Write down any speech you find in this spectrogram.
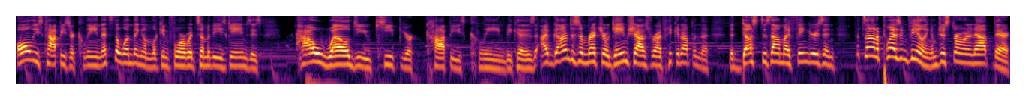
all these copies are clean. That's the one thing I'm looking for with some of these games is how well do you keep your copies clean? Because I've gone to some retro game shops where I pick it up and the, the dust is on my fingers, and that's not a pleasant feeling. I'm just throwing it out there.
